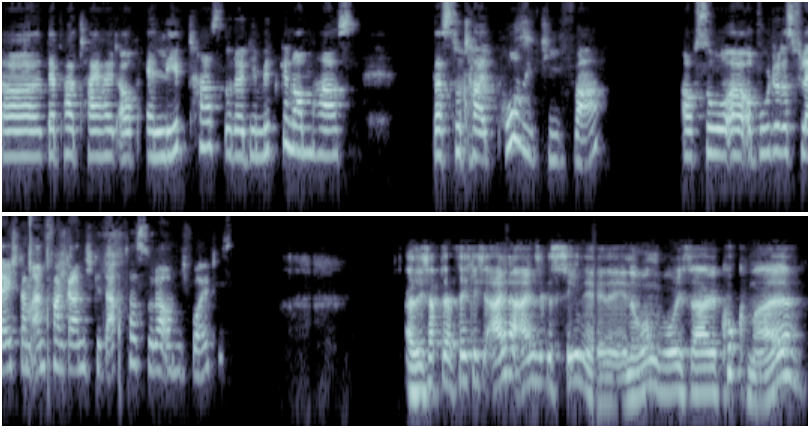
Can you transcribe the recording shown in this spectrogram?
äh, der Partei halt auch erlebt hast oder dir mitgenommen hast, das total positiv war? Auch so, äh, obwohl du das vielleicht am Anfang gar nicht gedacht hast oder auch nicht wolltest? Also ich habe tatsächlich eine einzige Szene in Erinnerung, wo ich sage, guck mal,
